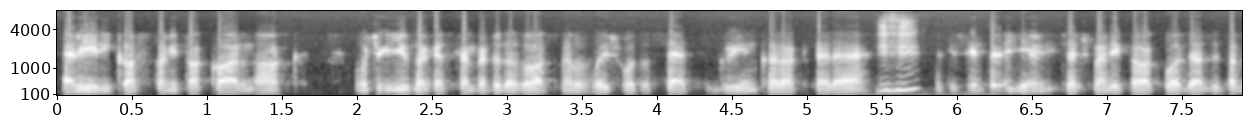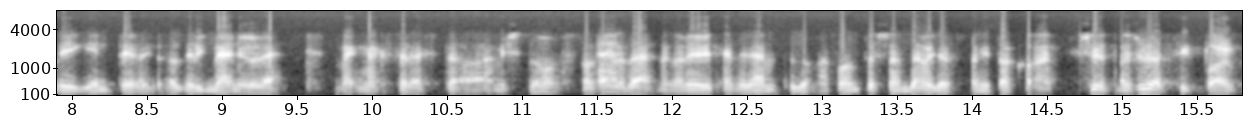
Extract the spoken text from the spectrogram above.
elérik azt, amit akarnak. Most csak így jutnak eszembe, például az olasz melóban is volt a Seth Green karaktere, uh-huh. aki szinte egy ilyen vicces mellékalak volt, de azért a végén tényleg azért úgy menő lett, meg megszerezte a, nem is tudom, azt a verdát, meg a nőket, nem tudom már pontosan, de hogy azt, amit akar. Sőt, a Jurassic Park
